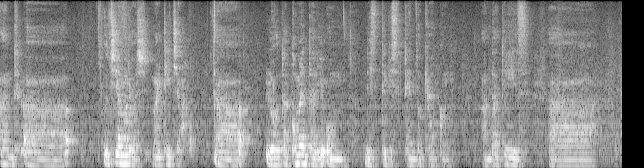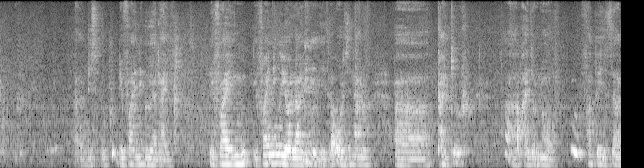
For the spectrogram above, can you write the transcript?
And uh, Uchiyama Roshi, my teacher, uh, wrote a commentary on this text Tenzo Kyokun, and that is uh, uh, this book, Refining Your Life. Refining, Refining Your Life is the original uh, title. Uh, I don't know what is the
